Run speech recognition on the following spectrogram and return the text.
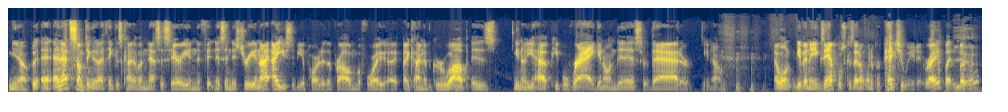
you know, but and that's something that I think is kind of unnecessary in the fitness industry. And I, I used to be a part of the problem before I, I, I kind of grew up. Is you know you have people ragging on this or that or you know I won't give any examples because I don't want to perpetuate it, right? But yeah. but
